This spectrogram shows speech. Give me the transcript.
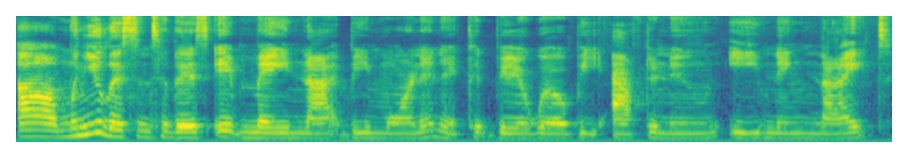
Um, when you listen to this, it may not be morning, it could very well be afternoon, evening, night,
